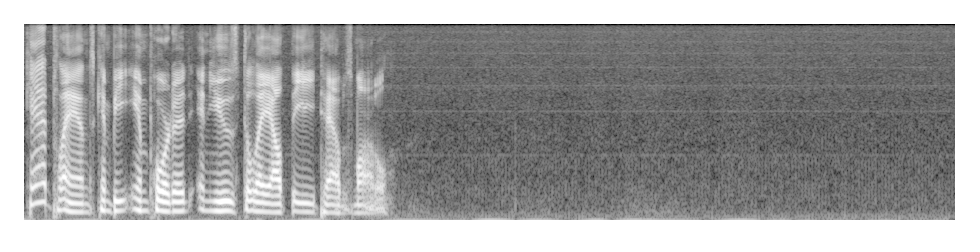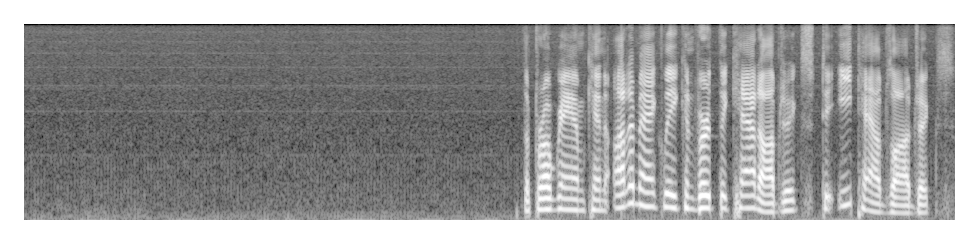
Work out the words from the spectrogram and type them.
CAD plans can be imported and used to lay out the ETABS model. The program can automatically convert the CAD objects to ETABS objects,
